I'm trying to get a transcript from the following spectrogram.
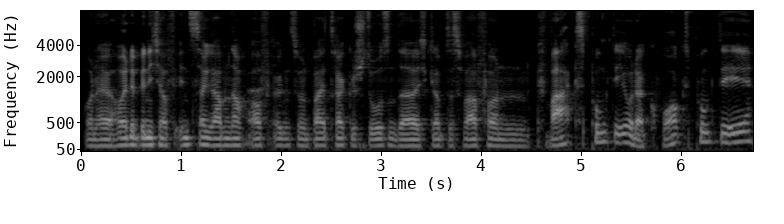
Und äh, heute bin ich auf Instagram noch auf irgendeinen so Beitrag gestoßen, da ich glaube, das war von quarks.de oder quarks.de.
